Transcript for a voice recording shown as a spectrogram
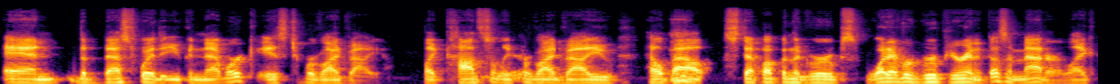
and the best way that you can network is to provide value. Like constantly yeah. provide value, help mm-hmm. out, step up in the groups, whatever group you're in. It doesn't matter. Like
